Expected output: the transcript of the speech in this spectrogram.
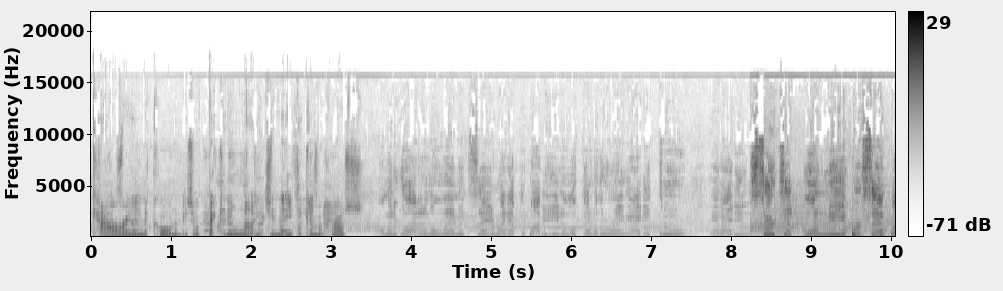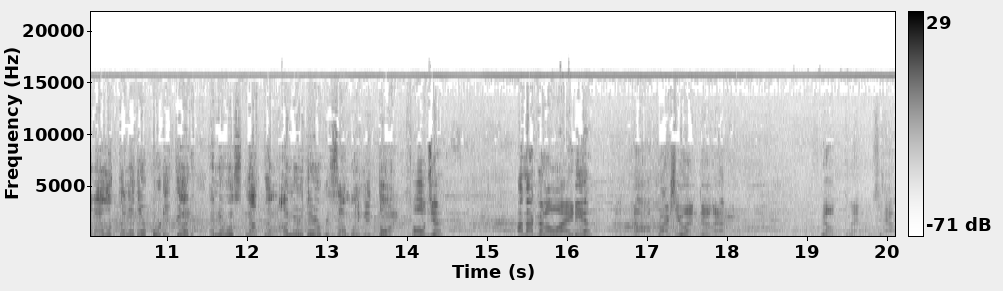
cowering in the corner, but he's sort of beckoning Marty Jannetty to come across. I'm going to go out on a limb and say right after Bobby Heenan looked under the ring, I did too. And I didn't search it one million percent, but I looked under there pretty good, and there was nothing under there resembling a doink. Told you. I'm not going to lie to you. No, of course you wouldn't do that. Bill Clinton's half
